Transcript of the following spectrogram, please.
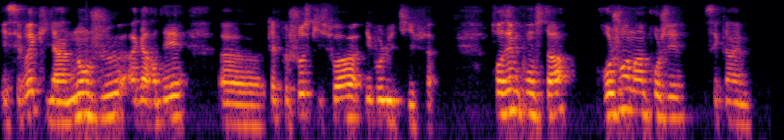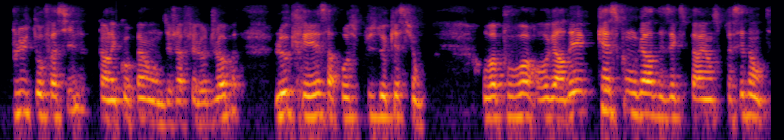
Et c'est vrai qu'il y a un enjeu à garder euh, quelque chose qui soit évolutif. Troisième constat, rejoindre un projet, c'est quand même plutôt facile quand les copains ont déjà fait le job. Le créer, ça pose plus de questions. On va pouvoir regarder qu'est-ce qu'on garde des expériences précédentes.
